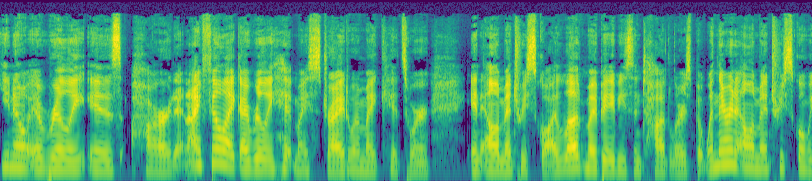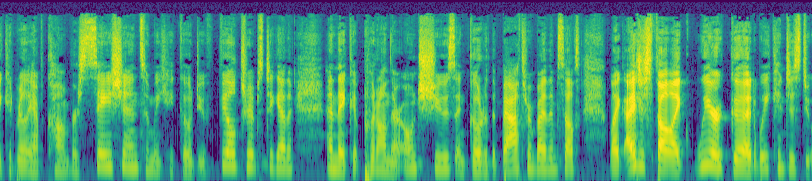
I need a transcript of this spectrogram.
You know, it really is hard. And I feel like I really hit my stride when my kids were in elementary school. I loved my babies and toddlers, but when they're in elementary school, we could really have conversations and we could go do field trips together and they could put on their own shoes and go to the bathroom by themselves. Like, I just felt like we're good. We can just do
